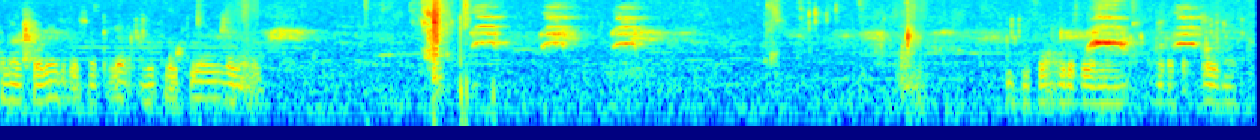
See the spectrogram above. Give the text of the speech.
para poder desactivar el bloqueo de la y quizás ahora podemos ahora podemos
